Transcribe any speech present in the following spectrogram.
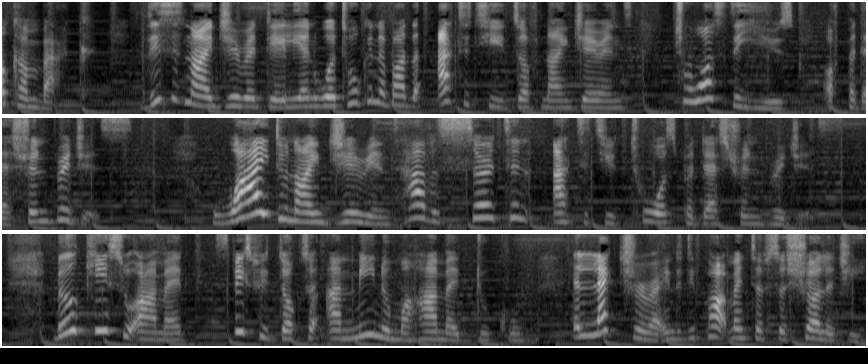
Welcome back. This is Nigeria Daily, and we're talking about the attitudes of Nigerians towards the use of pedestrian bridges. Why do Nigerians have a certain attitude towards pedestrian bridges? Bilkisu Ahmed speaks with Dr. Aminu Mohammed Duku, a lecturer in the Department of Sociology,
